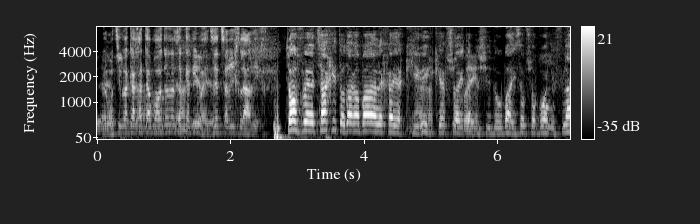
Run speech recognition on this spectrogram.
ורוצים לקחת את המועדון הזה זה קדימה, את. זה צריך להעריך. טוב, אה, צחי, תודה רבה לך יקירי, כיף שהיית. בשידור. ביי, סוף שבוע נפלא.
